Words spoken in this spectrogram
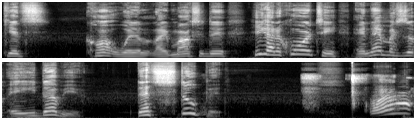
gets caught with it like Moxley did, he got a quarantine, and that messes up AEW. That's stupid. Well,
